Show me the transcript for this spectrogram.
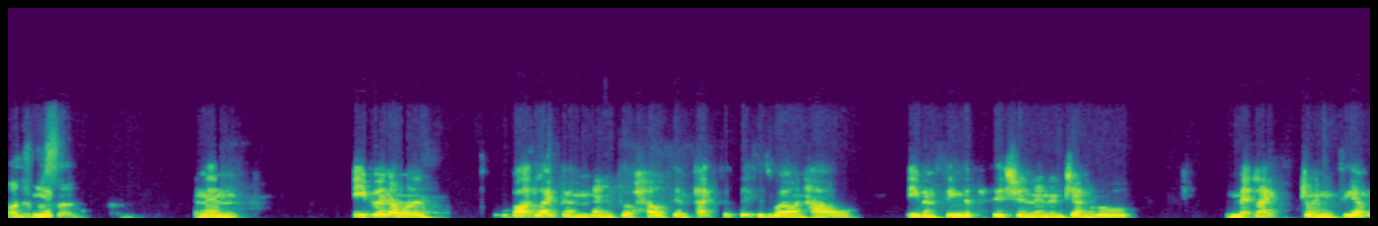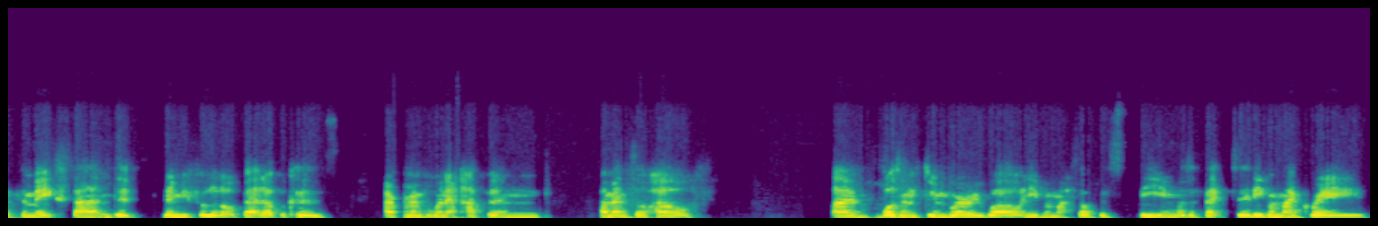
100%. And then even I want to talk about like the mental health impact of this as well and how even seeing the petition and in general like joining together to make stand it made me feel a lot better because I remember when it happened my mental health I wasn't doing very well, and even my self esteem was affected, even my grades.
